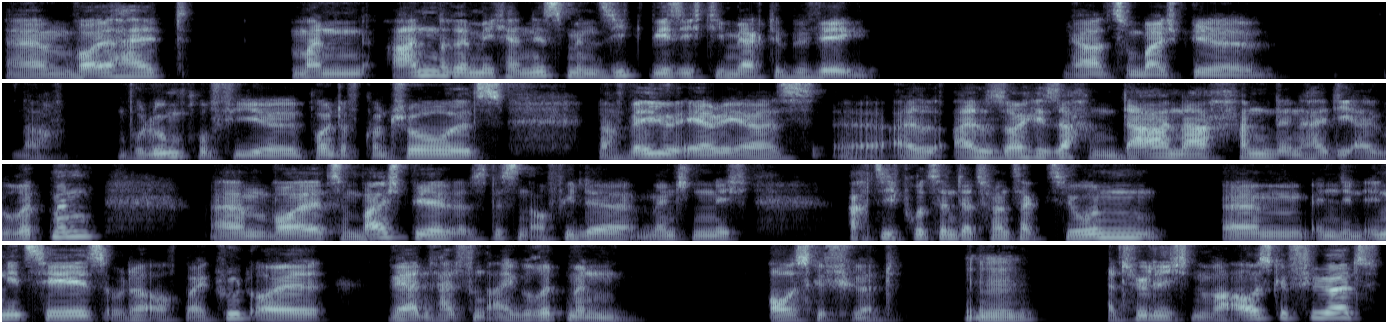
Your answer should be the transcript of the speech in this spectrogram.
ähm, weil halt man andere Mechanismen sieht, wie sich die Märkte bewegen. Ja, zum Beispiel nach Volumenprofil, Point of Controls, nach Value Areas, äh, also, also solche Sachen. Danach handeln halt die Algorithmen, ähm, weil zum Beispiel, das wissen auch viele Menschen nicht, 80 Prozent der Transaktionen ähm, in den Indizes oder auch bei Crude Oil werden halt von Algorithmen ausgeführt. Mhm. Natürlich nur ausgeführt.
